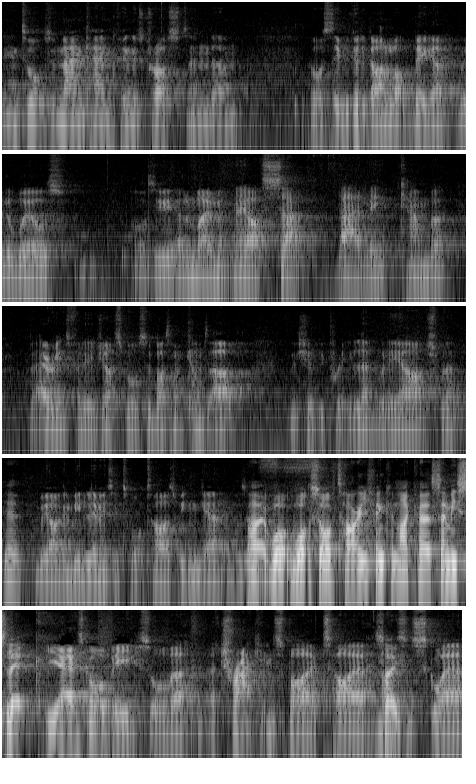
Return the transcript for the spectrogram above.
in talks with Nankang, fingers crossed. And um, obviously, we could have gone a lot bigger with the wheels. Obviously, at the moment, they are sat badly, camber, but everything's fully adjustable. So by the time it comes up, we should be pretty level with the arch. But Yeah. we are going to be limited to what tyres we can get. Like what, what sort of tyre are you thinking? Like a semi-slick? Yeah, it's got to be sort of a, a track-inspired tyre, So- nice and square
